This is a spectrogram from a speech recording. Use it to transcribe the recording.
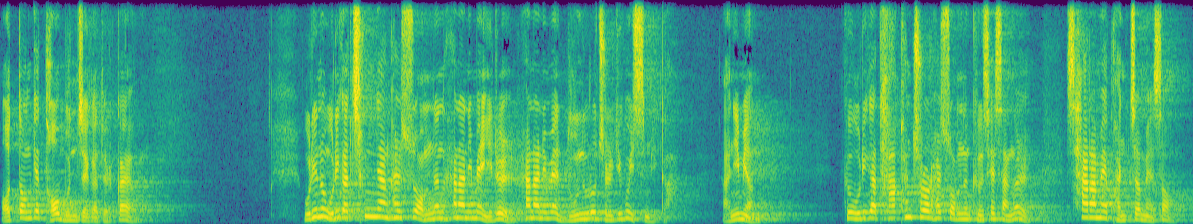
어떤 게 더 문제가 될까요? 우리는 우리가 측량할 수 없는 하나님의 일을 하나님의 눈으로 즐기고 있습니까? 아니면 그 우리가 다 컨트롤 할 수 없는 그 세상을 사람의 관점에서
